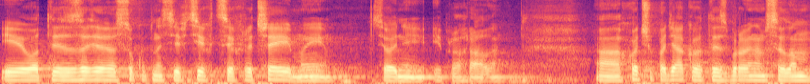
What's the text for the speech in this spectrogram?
І от із сукупності всіх цих речей ми сьогодні і програли. Хочу подякувати Збройним силам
